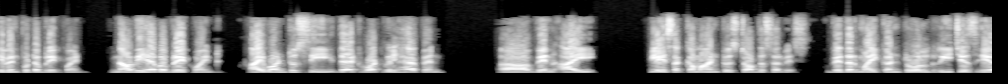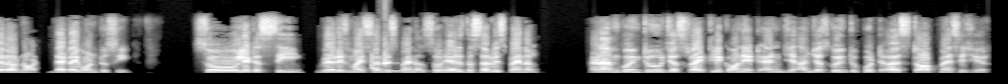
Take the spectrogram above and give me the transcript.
even put a breakpoint. Now we have a breakpoint. I want to see that what will happen uh, when I place a command to stop the service, whether my control reaches here or not. That I want to see. So let us see where is my service panel. So here is the service panel and I'm going to just right click on it and I'm just going to put a stop message here.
